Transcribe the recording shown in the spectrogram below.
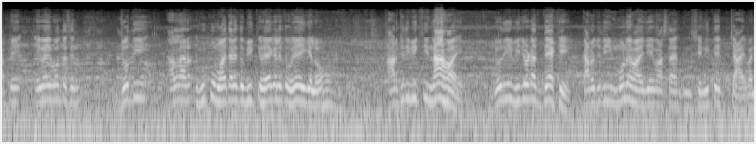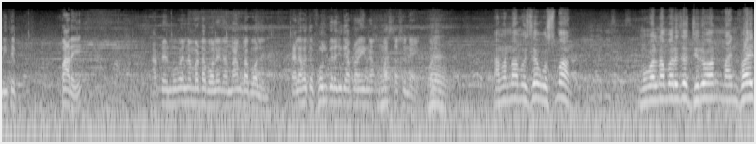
আপনি এইভাবে বলতেছেন যদি আল্লাহর হুকুম হয় তাহলে তো বিক্রি হয়ে গেলে তো হয়েই গেল। আর যদি বিক্রি না হয় যদি এই ভিডিওটা দেখে কারও যদি মনে হয় যে এই মাছটা সে নিতে চায় বা নিতে পারে আপনার মোবাইল নাম্বারটা বলেন আর নামটা বলেন। তাহলে হয়তো ফোন করে যদি আপনার এই মাছটা সে নেয়। হ্যাঁ। আমার নাম হচ্ছে ওসমান। মোবাইল নাম্বার হচ্ছে zero one nine five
